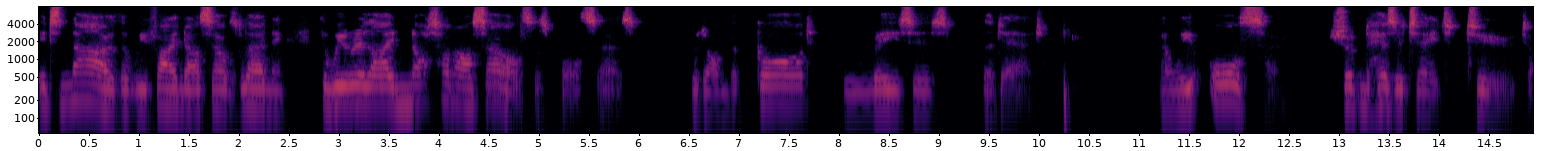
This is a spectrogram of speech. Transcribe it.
It's now that we find ourselves learning that we rely not on ourselves, as Paul says, but on the God who raises the dead. And we also shouldn't hesitate to, to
